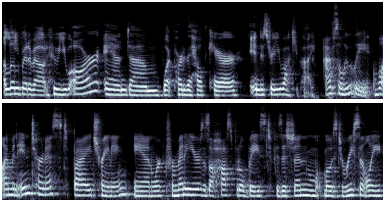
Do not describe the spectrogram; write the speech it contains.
a little bit about who you are and um, what part of the healthcare industry you occupy? Absolutely. Well, I'm an internist by training and worked for many years as a hospital based physician. Most recently,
